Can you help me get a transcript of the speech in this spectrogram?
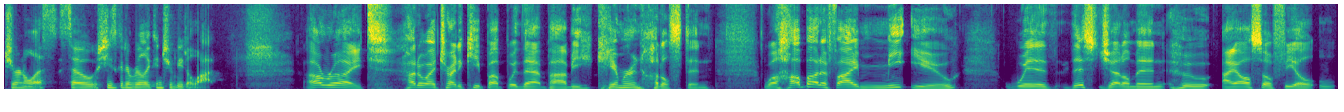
journalist, so she's going to really contribute a lot. All right. How do I try to keep up with that, Bobby? Cameron Huddleston. Well, how about if I meet you with this gentleman who I also feel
